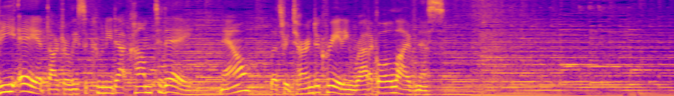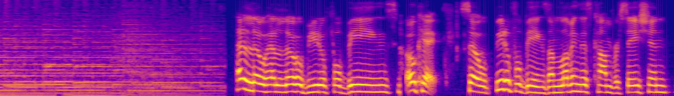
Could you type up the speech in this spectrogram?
va at drlisacooney.com today. Now, let's return to creating radical aliveness. Hello, hello, beautiful beings. Okay, so beautiful beings, I'm loving this conversation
